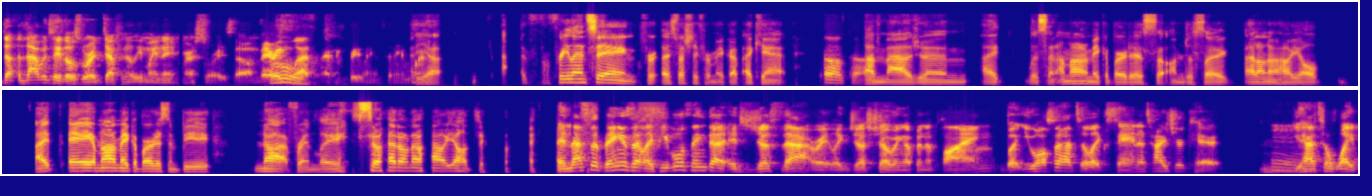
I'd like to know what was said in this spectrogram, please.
Th- that would say those were definitely my nightmare stories, though. I'm very Ooh. glad that I don't freelance anymore. Yeah. Freelancing for especially for makeup, I can't oh god. imagine. I listen, I'm not a makeup artist, so I'm just like, I don't know how y'all I A, I'm not a makeup artist, and B, not friendly. So I don't know how y'all do. It. And that's the thing is that like people think that it's just that, right? Like just showing up and applying, but you also have to like sanitize your kit. Mm. You have to wipe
